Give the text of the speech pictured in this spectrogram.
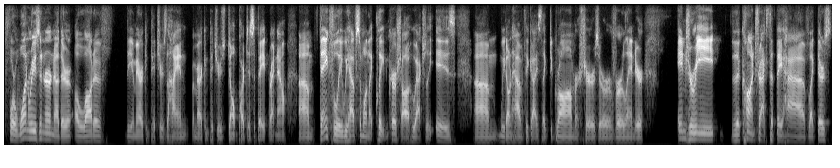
for one reason or another, a lot of the American pitchers, the high end American pitchers, don't participate right now. Um, thankfully, we have someone like Clayton Kershaw who actually is. Um, we don't have the guys like deGrom or Scherzer or Verlander. Injury, the contracts that they have, like there's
